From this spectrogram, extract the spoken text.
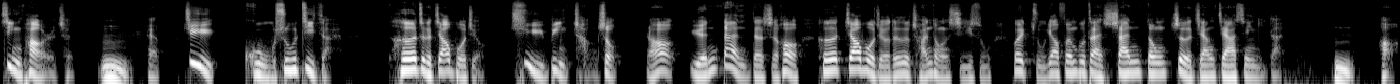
浸泡而成。嗯，哎，据古书记载，喝这个椒薄酒去病长寿。然后元旦的时候喝椒薄酒的这个传统的习俗，会主要分布在山东、浙江、嘉兴一带。嗯，好，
